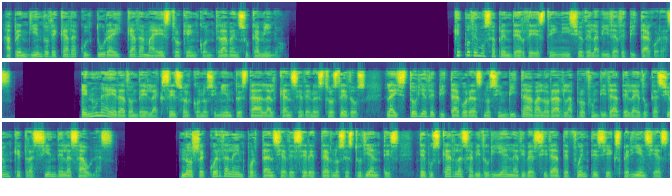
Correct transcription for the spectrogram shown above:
aprendiendo de cada cultura y cada maestro que encontraba en su camino. ¿Qué podemos aprender de este inicio de la vida de Pitágoras? En una era donde el acceso al conocimiento está al alcance de nuestros dedos, la historia de Pitágoras nos invita a valorar la profundidad de la educación que trasciende las aulas. Nos recuerda la importancia de ser eternos estudiantes, de buscar la sabiduría en la diversidad de fuentes y experiencias,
